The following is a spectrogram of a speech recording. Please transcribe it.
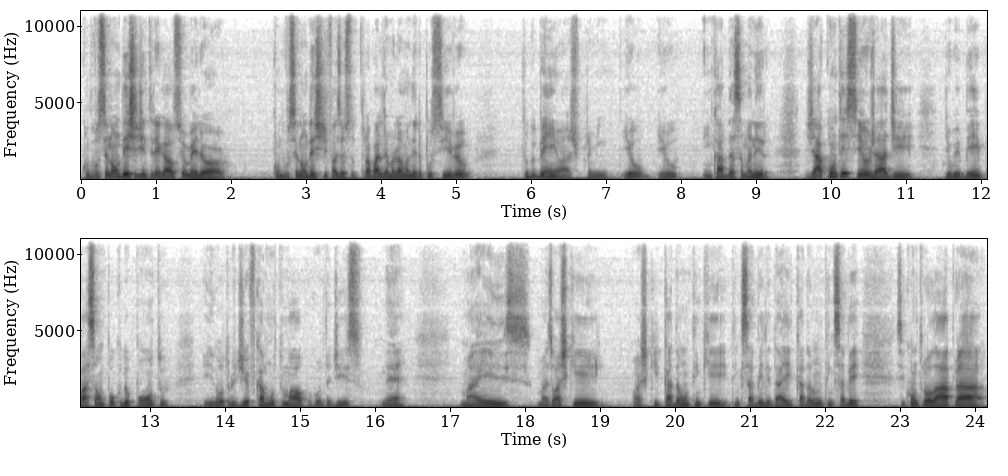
quando você não deixa de entregar o seu melhor, quando você não deixa de fazer o seu trabalho da melhor maneira possível, tudo bem, eu acho, pra mim. Eu eu encaro dessa maneira. Já aconteceu já de, de eu beber e passar um pouco do ponto e no outro dia ficar muito mal por conta disso, né? Mas mas eu acho que eu acho que cada um tem que tem que saber lidar e cada um tem que saber se controlar para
